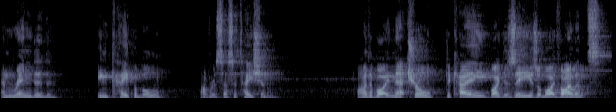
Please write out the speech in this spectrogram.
and rendered incapable of resuscitation, either by natural decay, by disease, or by violence,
